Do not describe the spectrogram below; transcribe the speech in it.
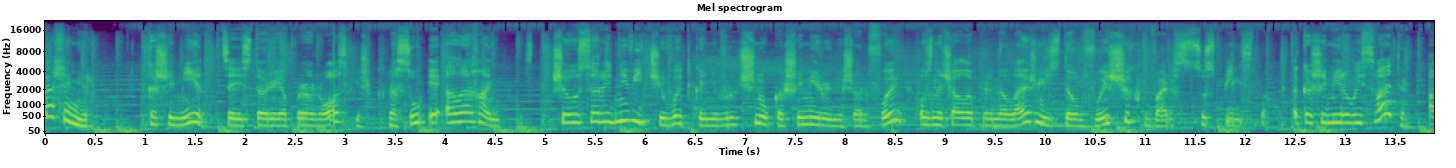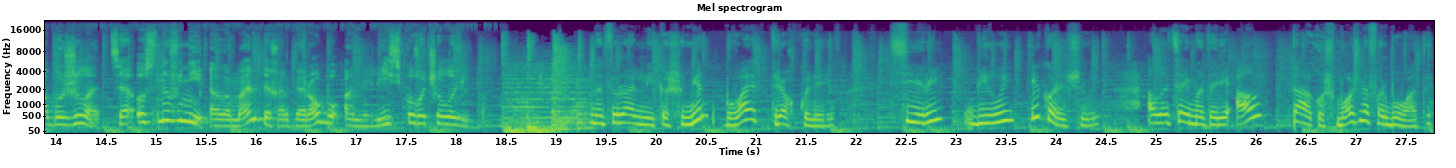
кашемір. Кашемір це історія про розкіш, красу і елегантність. Ще у середньовіччі виткані вручну кашемірові шарфи означали приналежність до вищих верств суспільства. А кашеміровий светр або жилет це основні елементи гардеробу англійського чоловіка. Натуральний кашемір буває трьох кольорів: сірий, білий і коричневий. Але цей матеріал також можна фарбувати.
